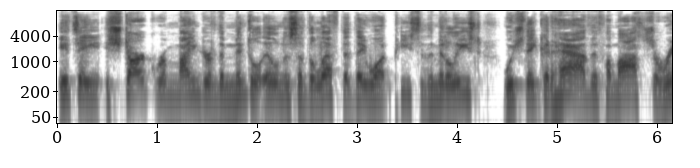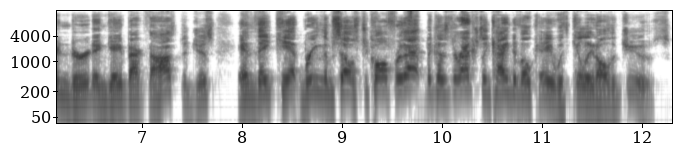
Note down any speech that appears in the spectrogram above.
It's a stark reminder of the mental illness of the left that they want peace in the Middle East, which they could have if Hamas surrendered and gave back the hostages, and they can't bring themselves to call for that because they're actually kind of okay with killing all the Jews.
